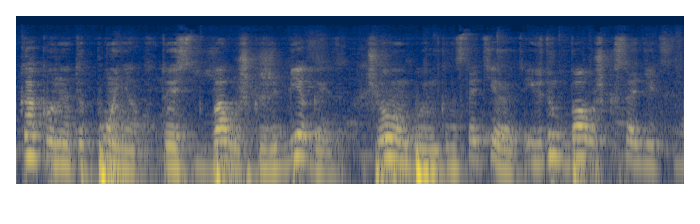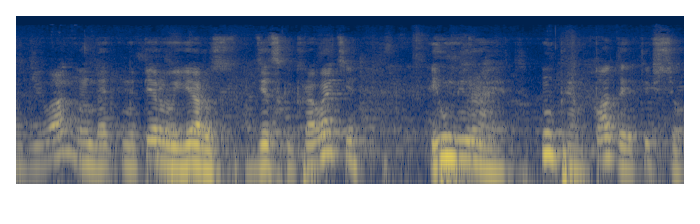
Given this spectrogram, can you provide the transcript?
Как он это понял? То есть бабушка же бегает, чего мы будем констатировать? И вдруг бабушка садится на диван, ну, на, на первый ярус детской кровати и умирает. Ну, прям падает и все.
